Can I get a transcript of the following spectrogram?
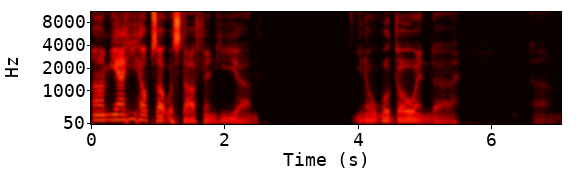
Um, yeah, he helps out with stuff, and he, um, you know, will go and uh, um,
